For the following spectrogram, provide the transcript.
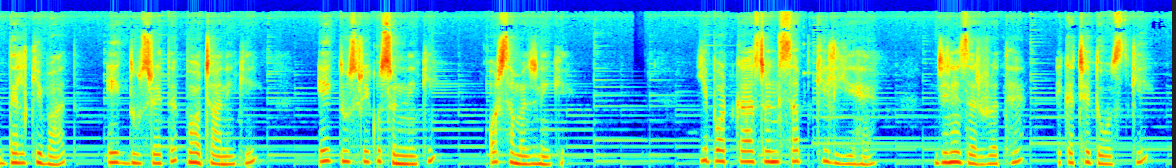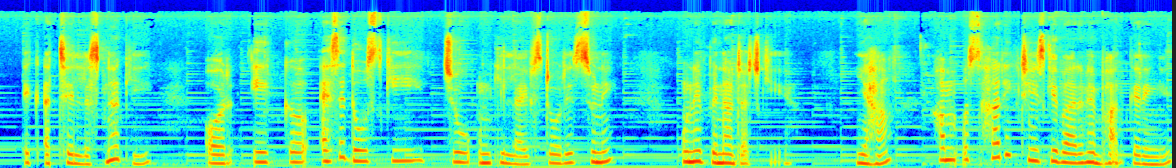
दिल की बात एक दूसरे तक पहुँचाने की, एक दूसरे को सुनने की और समझने की। ये पॉडकास्ट उन सब के लिए है, जिन्हें ज़रूरत है एक अच्छे दोस्त की, एक अच्छे लिसनर की और एक ऐसे दोस्त की जो उनकी लाइफ स्टोरीज सुने, उन्हें बिना जज किए। यहाँ हम उस हर एक चीज़ के बारे में बात करेंगे,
